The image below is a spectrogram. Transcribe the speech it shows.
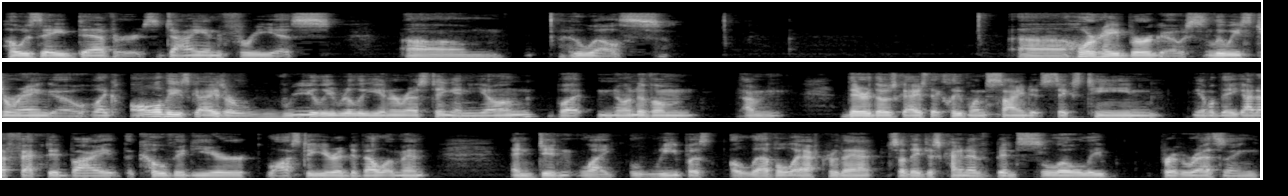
Jose Devers, Dayan Frias, um, who else? Uh, Jorge Burgos, Luis Durango, like all these guys are really, really interesting and young, but none of them, I mean, they're those guys that Cleveland signed at 16. You know, they got affected by the COVID year, lost a year of development, and didn't like leap a, a level after that. So they just kind of been slowly progressing,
